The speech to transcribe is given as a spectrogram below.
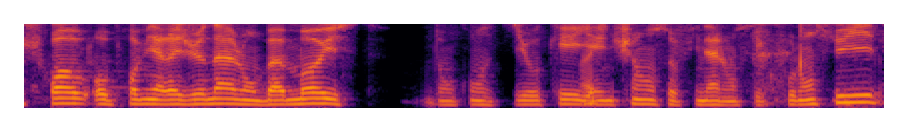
je crois, au, premier régional, on bat Moist. Donc, on se dit, OK, il y a Ouais. une chance. Au final, on s'écroule ensuite.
